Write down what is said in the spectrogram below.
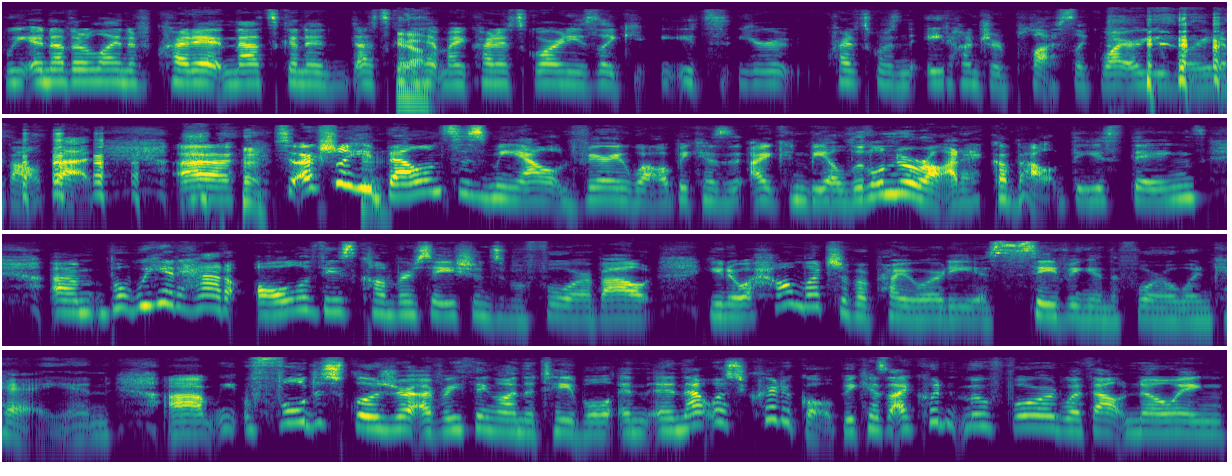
we another line of credit, and that's gonna that's gonna Yeah. hit my credit score. And he's like, it's your credit score is an 800 plus. Like, why are you worried about that? uh, so actually, he balances me out very well because I can be a little neurotic about these things. Um, but we had had all of these conversations before about, you know, how much of a priority is saving in the 401k and um, full disclosure, everything on the table. And, and that was critical because I couldn't move forward without knowing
